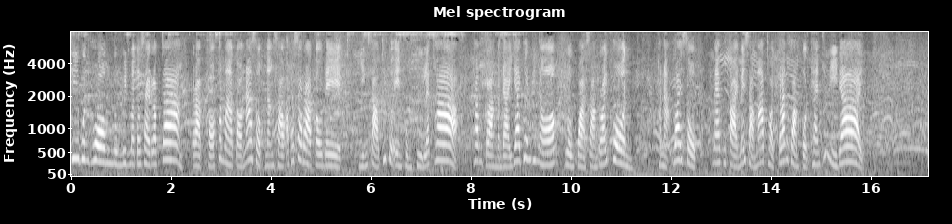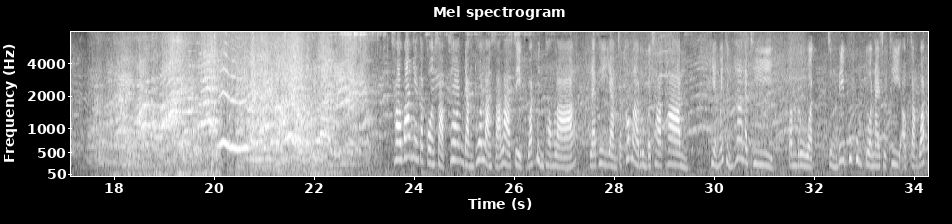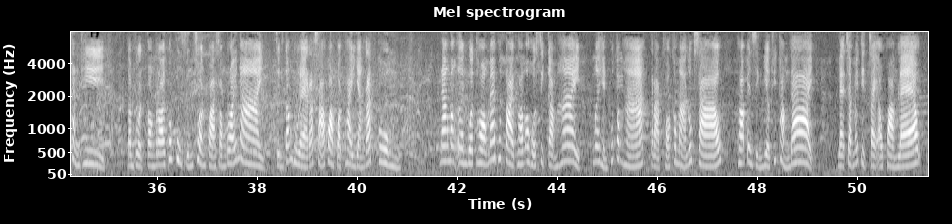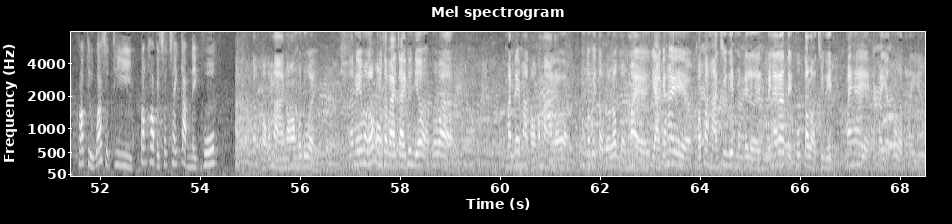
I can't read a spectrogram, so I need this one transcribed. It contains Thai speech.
ที่บุญพรมหนุ่มวินมอเตอร์ไซค์รับจ้าง กราบขอขมาต่อหน้าศพนางสาวอภัสราโตเดชหญิงสาวที่ตัวเองข่มขืนและฆ่าท่ามกลางบรรดาญาติเพื่อนพี่น้องรวมกว่า 300 คน ขณะไหว้ศพ แม่ผู้ตายไม่สามารถถอดกลั้นความโกรธแค้นที่มีได้ชาวบ้านยังตะโกนสาบแช่งดังทั่วลานศาลาสิบวัดบึงทองหลาง และพยายามจะเข้ามารุมประชาทัน เพียงไม่ถึง 5 นาทีตำรวจจึงรีบควบคุมตัวนายสุธีออกจากวัดทันทีตำรวจกองร้อยควบคุมฝูงชนกว่า 200 นาย จึงต้องดูแลรักษาความปลอดภัยอย่างรัดกุม นางบังเอิญบัวทองแม่ผู้ตายพร้อมอโหสิกรรมให้ เมื่อเห็นผู้ต้องหากราบขอขมาลูกสาว เพราะเป็นสิ่งเดียวที่ทำได้ และจะไม่ติดใจเอาความแล้ว เพราะถือว่าสุธีต้องเข้าไปชดใช้กรรมในคุก ต้องขอขมาน้องเขาด้วย ตอนนี้มันก็คงสบายใจขึ้นเยอะ เพราะว่า มันได้มาขอเข้ามาแล้วอะมันก็ไปตกนรกบอกไม่ อยากจะให้เขาประหารชีวิตมันไปเลยไม่งั้นก็ติดคุกตลอดชีวิตไม่ให้อภัยโทษอะไรเงี้ย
